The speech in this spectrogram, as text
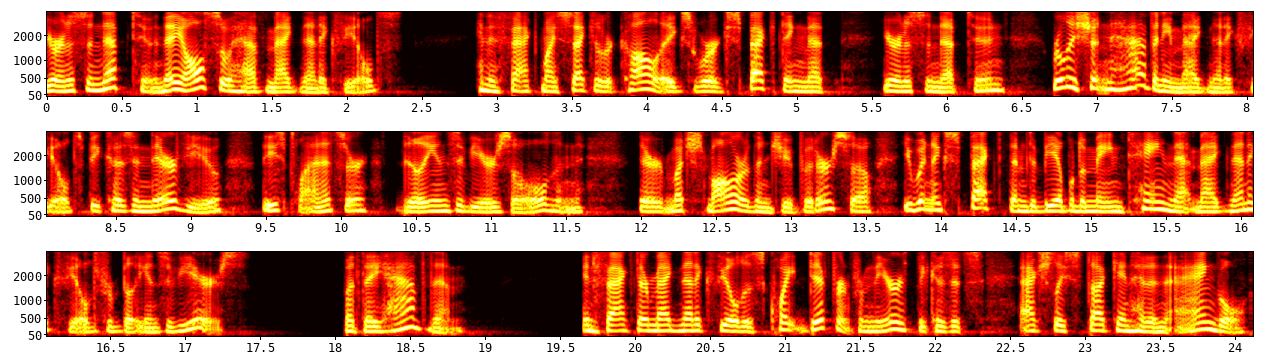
Uranus and Neptune. They also have magnetic fields. And in fact, my secular colleagues were expecting that Uranus and Neptune really shouldn't have any magnetic fields because, in their view, these planets are billions of years old and they're much smaller than Jupiter, so you wouldn't expect them to be able to maintain that magnetic field for billions of years. But they have them. In fact, their magnetic field is quite different from the Earth because it's actually stuck in at an angle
